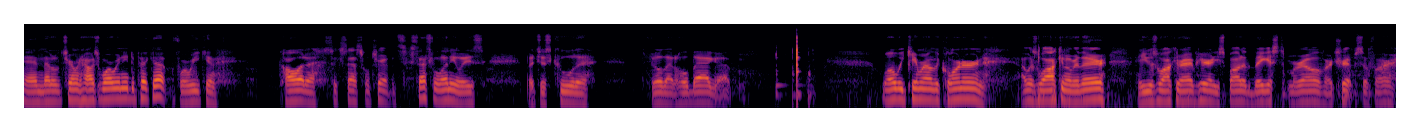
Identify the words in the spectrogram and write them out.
And that'll determine how much more we need to pick up before we can call it a successful trip. It's successful anyways, but just cool to fill that whole bag up. Well, we came around the corner and I was walking over there. He was walking right up here and he spotted the biggest morel of our trip so far.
